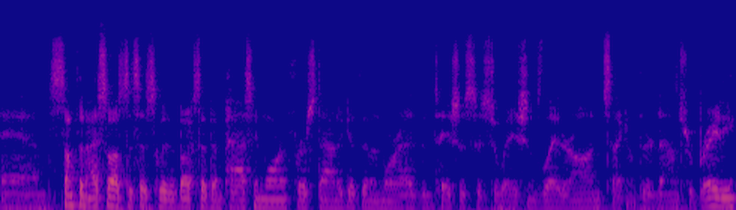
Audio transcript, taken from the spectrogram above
and something I saw statistically, the Bucks have been passing more on first down to get them in more advantageous situations later on, second, third downs for Brady.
